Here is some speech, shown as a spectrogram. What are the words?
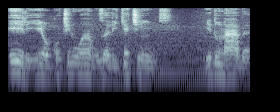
Ele e eu continuamos ali quietinhos. E do nada,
